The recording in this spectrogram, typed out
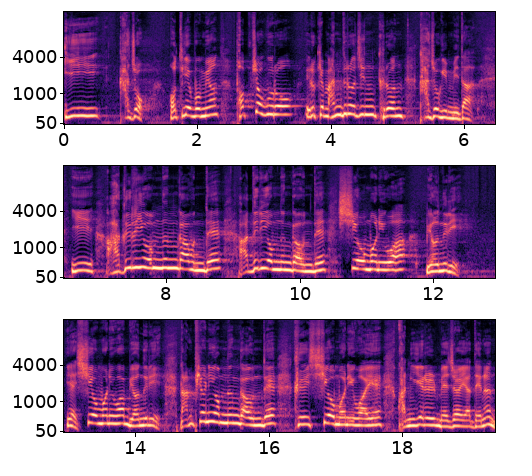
이 가족, 어떻게 보면 법적으로 이렇게 만들어진 그런 가족입니다. 이 아들이 없는 가운데, 아들이 없는 가운데 시어머니와 며느리, 예, 시어머니와 며느리, 남편이 없는 가운데 그 시어머니와의 관계를 맺어야 되는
